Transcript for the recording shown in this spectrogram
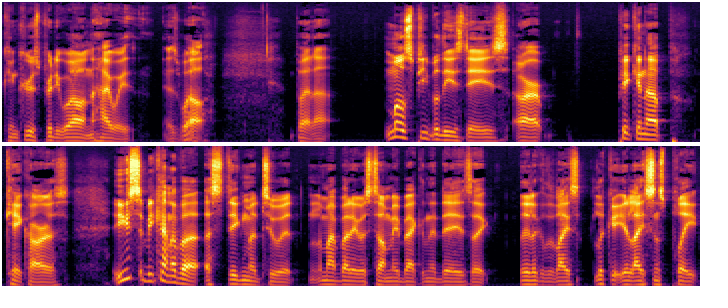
can cruise pretty well on the highway as well. But uh, most people these days are picking up K cars. It used to be kind of a, a stigma to it. My buddy was telling me back in the days, like they look at the license, look at your license plate,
